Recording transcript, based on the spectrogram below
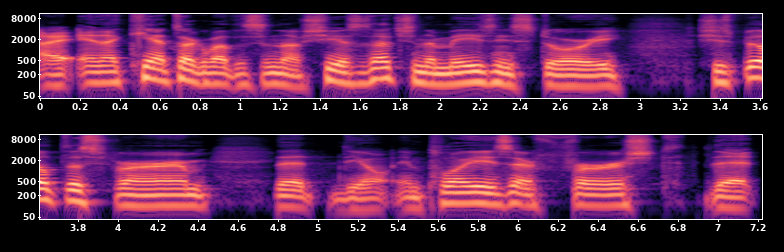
I, and I can't talk about this enough. She has such an amazing story she's built this firm that you know employees are first that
